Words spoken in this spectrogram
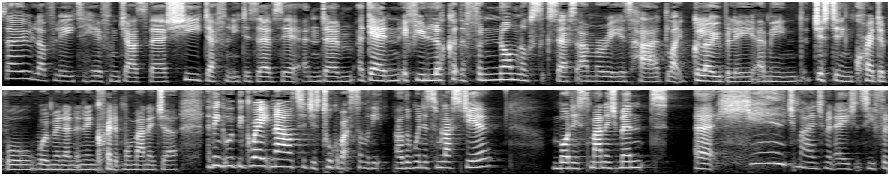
So lovely to hear from Jazz there. She definitely deserves it. And um, again, if you look at the phenomenal success Anne Marie has had, like globally, I mean, just an incredible woman and an incredible manager. I think it would be great now to just talk about some of the other winners from last year. Modest Management, a huge management agency for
